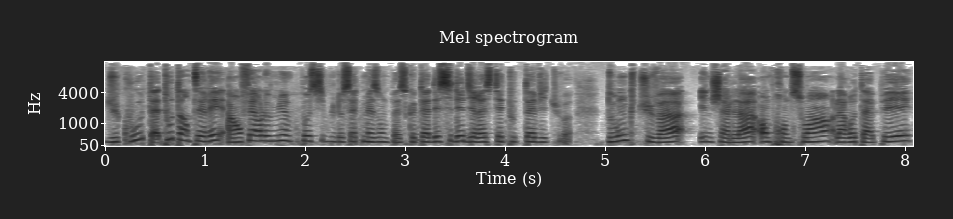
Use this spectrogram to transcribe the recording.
Du coup, t'as tout intérêt à en faire le mieux possible de cette maison parce que t'as décidé d'y rester toute ta vie, tu vois. Donc tu vas, inshallah, en prendre soin, la retaper,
